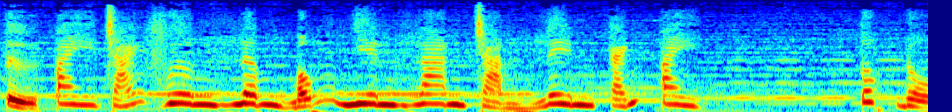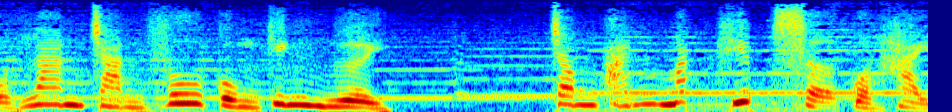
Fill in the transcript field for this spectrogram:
từ tay trái Vương Lâm bỗng nhiên lan tràn lên cánh tay. Tốc độ lan tràn vô cùng kinh người. Trong ánh mắt khiếp sợ của Hải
